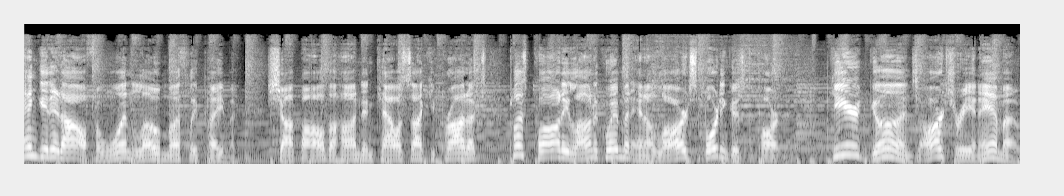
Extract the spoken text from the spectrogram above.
and get it all for one low monthly payment. Shop all the Honda and Kawasaki products, plus quality lawn equipment and a large sporting goods department. Gear, guns, archery, and ammo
